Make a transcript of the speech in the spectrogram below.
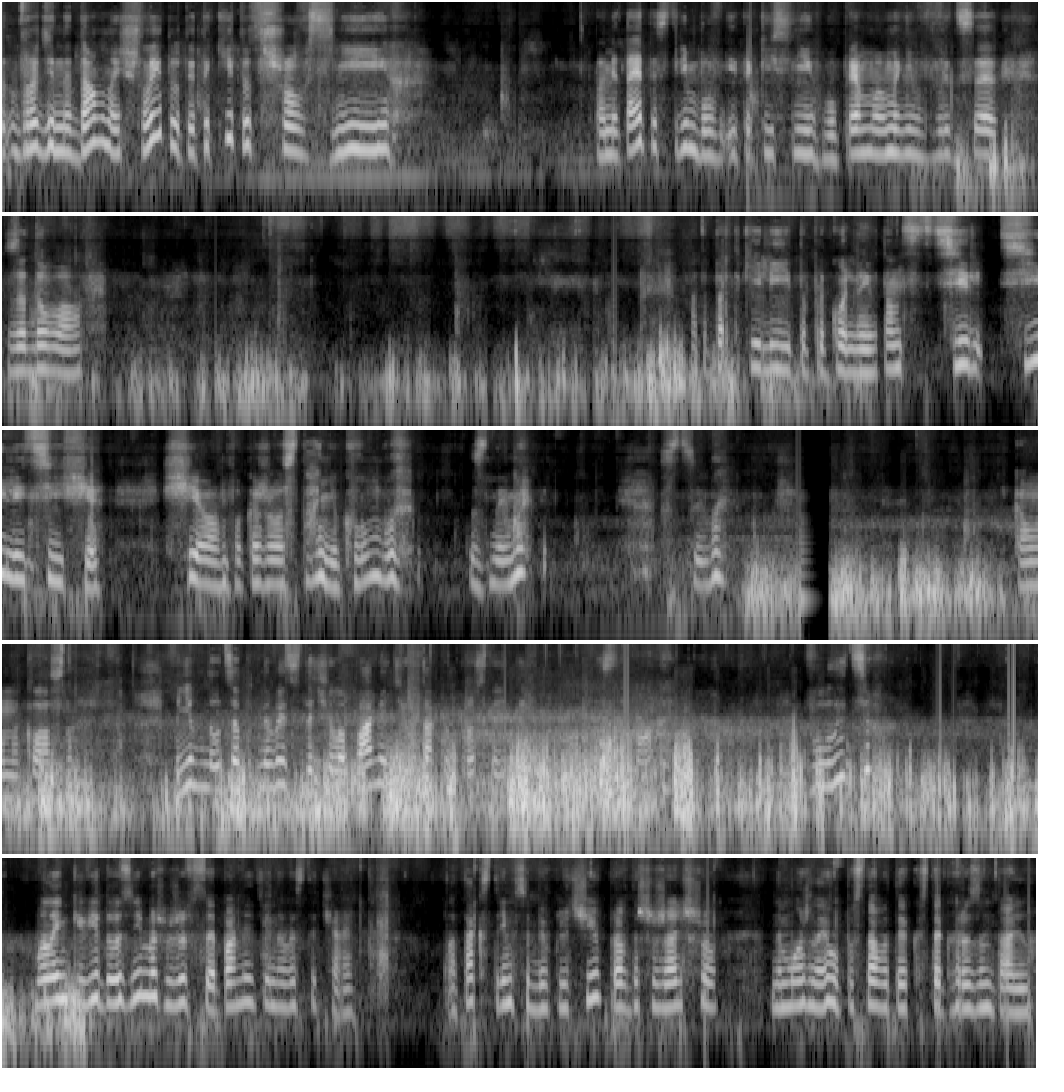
вроді недавно йшли тут і такий тут йшов сніг. Пам'ятаєте, стрім був і такий сніг був, прямо мені в лице задував. А тепер таке літо прикольне. І там ці, цілі ці ще. Ще вам покажу останню клумбу з ними. З цими. Яка вона класна. Мені б оце б не вистачило пам'яті, отак от просто йти знімати вулицю. Маленьке відео знімеш, вже все, пам'яті не вистачає. А так стрім собі включив. Правда, що жаль, що не можна його поставити якось так горизонтально.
